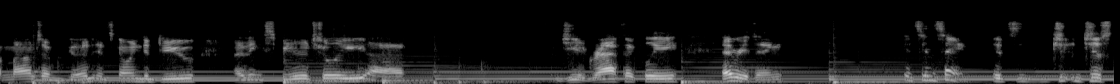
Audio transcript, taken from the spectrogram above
amount of good it's going to do, I think spiritually, uh, geographically, everything. It's insane. It's j- just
